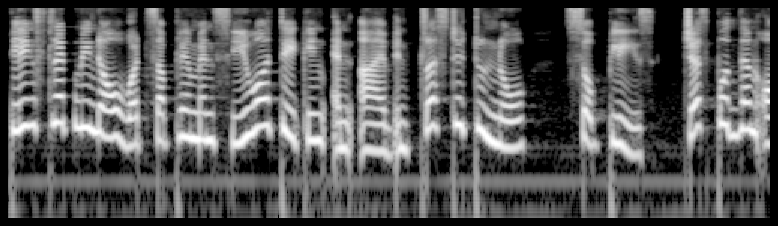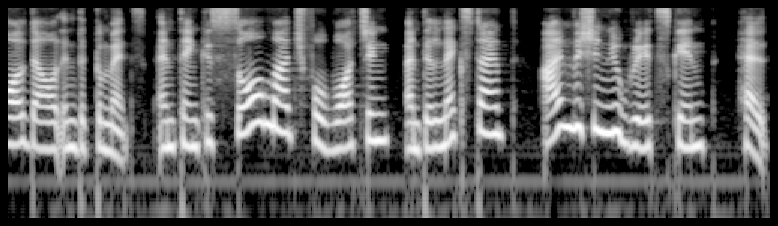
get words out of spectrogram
Please let me know what supplements you are taking and I'm interested to know. So please just put them all down in the comments. And thank you so much for watching. Until next time, I'm wishing you great skin health.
